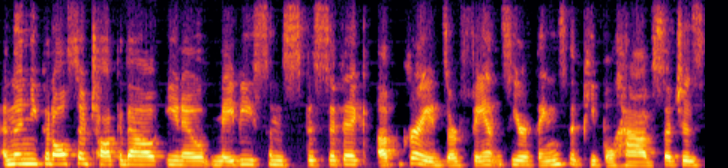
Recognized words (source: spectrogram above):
And then you could also talk about, you know, maybe some specific upgrades or fancier things that people have, such as,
